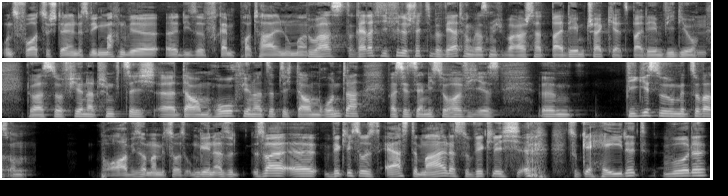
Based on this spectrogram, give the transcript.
uns vorzustellen. Deswegen machen wir äh, diese Fremdportalnummer. Du hast relativ viele schlechte Bewertungen, was mich überrascht hat bei dem Track jetzt, bei dem Video. Du hast so 450 äh, Daumen hoch, 470 Daumen runter, was jetzt ja nicht so häufig ist. Ähm, wie gehst du mit sowas um? Boah, wie soll man mit sowas umgehen? Also es war äh, wirklich so das erste Mal, dass so wirklich äh, so gehatet wurde,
